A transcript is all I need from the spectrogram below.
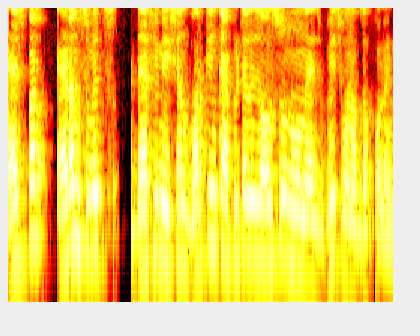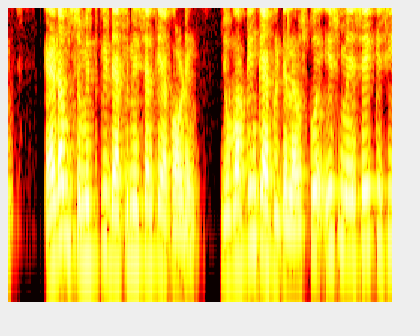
as per Adam Smith's definition working capital is also known as which one of the following Adam Smith की डेफिनेशन के अकॉर्डिंग जो वर्किंग कैपिटल है, उसको इसमें से किसी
